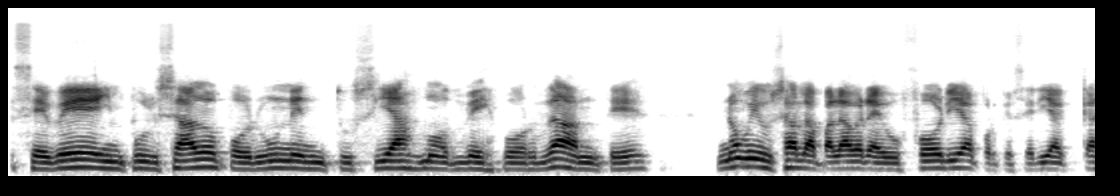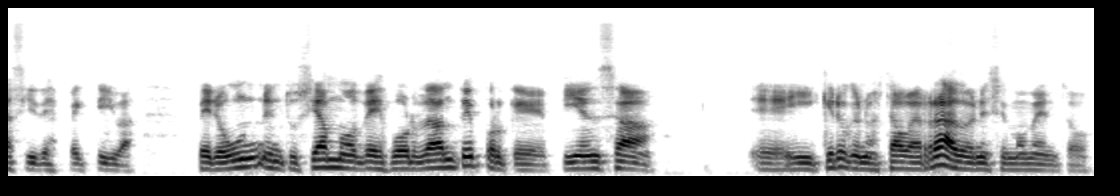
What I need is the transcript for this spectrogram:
se ve impulsado por un entusiasmo desbordante, no voy a usar la palabra euforia porque sería casi despectiva, pero un entusiasmo desbordante porque piensa, eh, y creo que no estaba errado en ese momento,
